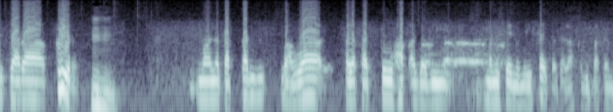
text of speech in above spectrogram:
secara clear Mhm. Menetapkan bahwa salah satu hak asasi manusia Indonesia itu adalah kebebasan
